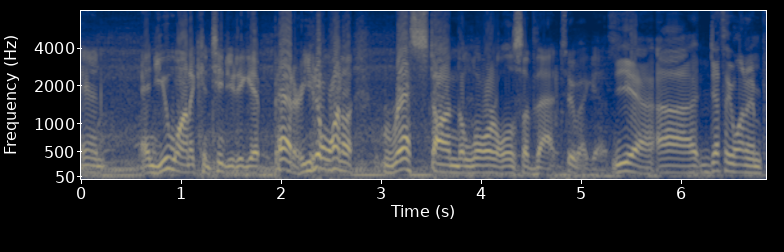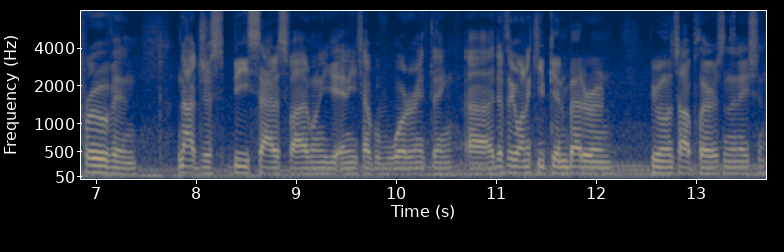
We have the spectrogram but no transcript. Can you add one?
And and you want to continue to get better. You don't want to rest on the laurels of that too, I guess. Yeah, uh, definitely want to improve and not just be satisfied when you get any type of award or anything. Uh, definitely want to keep getting better and be one of the top players in the nation.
